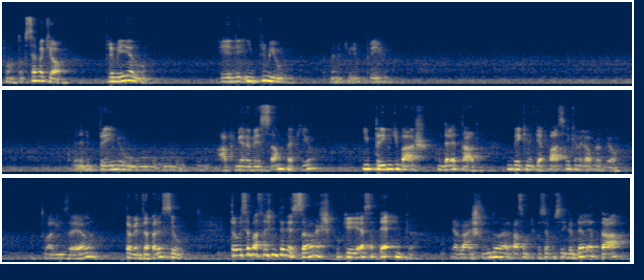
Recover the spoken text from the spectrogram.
Pronto, observa aqui, ó. Primeiro, ele imprimiu. Tá vendo que ele imprime? Tá vendo? Ele imprime o, o, a primeira versão, tá aqui, ó. Imprime de baixo, com deletado. Vamos ver aqui na interface, que é melhor para ver, ó. Atualiza ela. Tá vendo? Desapareceu. Então isso é bastante interessante, porque essa técnica, ela ajuda, ela faz com que você consiga deletar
